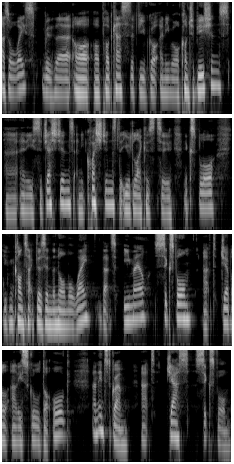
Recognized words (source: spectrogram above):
As always, with uh, our, our podcasts, if you've got any more contributions, uh, any suggestions, any questions that you'd like us to explore, you can contact us in the normal way. That's email sixform at jebelalischool.org and Instagram at jassixthform.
